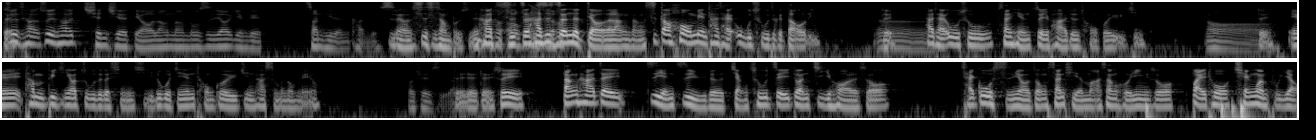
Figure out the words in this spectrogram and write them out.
对所以他所以他前期的吊儿郎当都是要演给三体人看的，是没有，事实上不是，他只是他是真的吊儿郎当，是到后面他才悟出这个道理，对嗯他才悟出三体人最怕的就是同归于尽。哦，对，，因为他们毕竟要住这个星系，如果今天同归于尽，他什么都没有。哦，确实啊，对对对，所以当他在自言自语的讲出这一段计划的时候，才过十秒钟，三体人马上回应说：“拜托，千万不要。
